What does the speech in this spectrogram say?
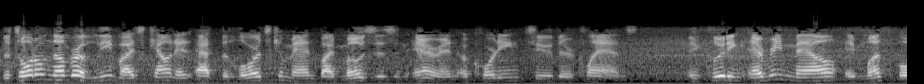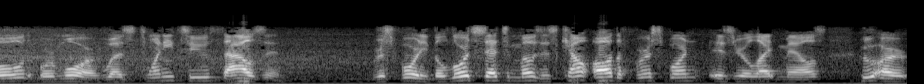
The total number of Levites counted at the Lord's command by Moses and Aaron according to their clans, including every male a month old or more, was 22,000. Verse 40 The Lord said to Moses, Count all the firstborn Israelite males who are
